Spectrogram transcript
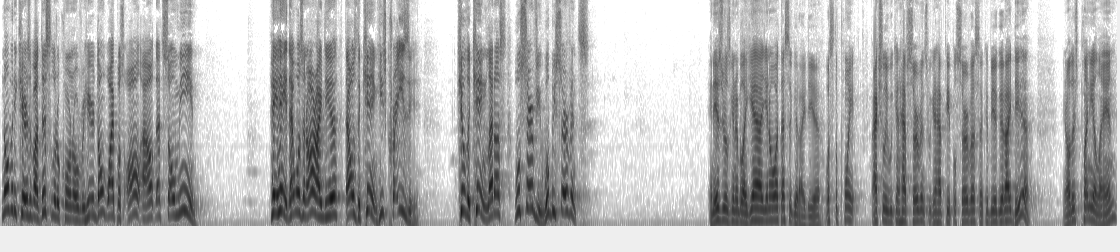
Nobody cares about this little corner over here. Don't wipe us all out. That's so mean. Hey, hey, that wasn't our idea. That was the king. He's crazy. Kill the king. Let us, we'll serve you. We'll be servants. And Israel's going to be like, yeah, you know what? That's a good idea. What's the point? Actually, we can have servants, we can have people serve us. That could be a good idea. You know, there's plenty of land.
